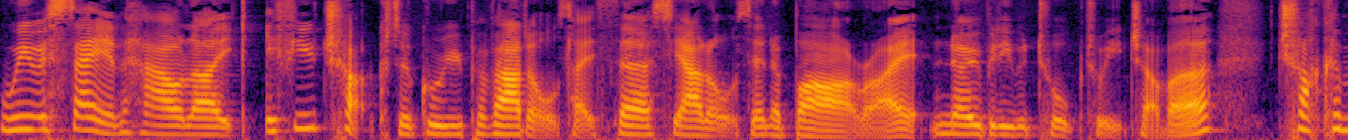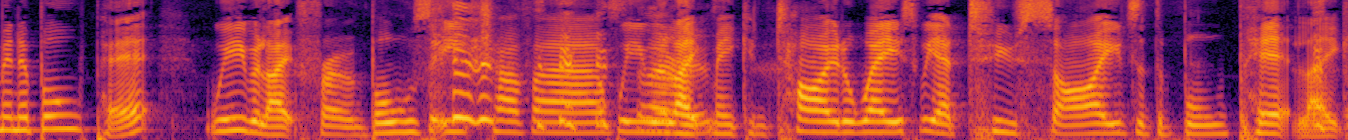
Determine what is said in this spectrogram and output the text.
We were saying how, like, if you chucked a group of adults, like 30 adults in a bar, right, nobody would talk to each other. Chuck them in a ball pit. We were like throwing balls at each other. We were like making tidal waves. We had two sides of the ball pit, like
